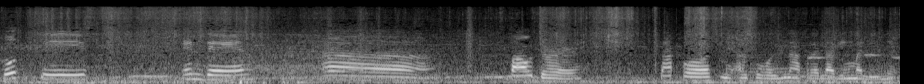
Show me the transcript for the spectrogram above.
toothpaste, and then, ah, powder. Tapos, may alcohol na para laging malinis.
